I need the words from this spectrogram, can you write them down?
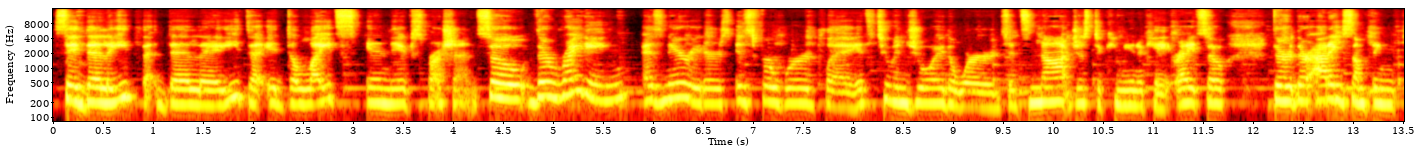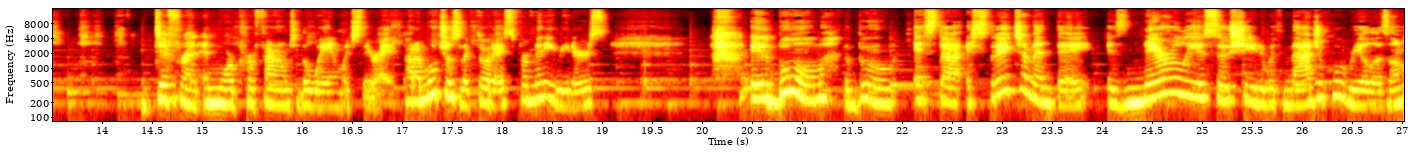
se deleita, deleita, it delights in the expression. So their writing as narrators is for wordplay. It's to enjoy the words. It's not just to communicate, right? So they're they're adding something different and more profound to the way in which they write. Para muchos lectores, for many readers, El boom, the boom, está estrechamente, is narrowly associated with magical realism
